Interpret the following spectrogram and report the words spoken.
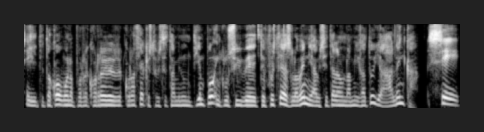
Y te tocó, bueno, por recorrer Croacia, que estuviste también un tiempo, inclusive te fuiste a Eslovenia a visitar a una amiga tuya, Alenka. Sí,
